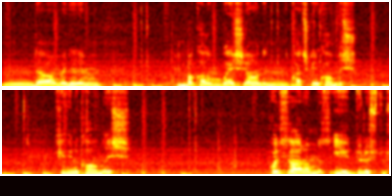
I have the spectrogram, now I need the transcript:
Hmm, devam edelim. Bakalım bu eşyanın kaç günü kalmış? 2 günü kalmış. Polisle aramız iyi, dürüstüz.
